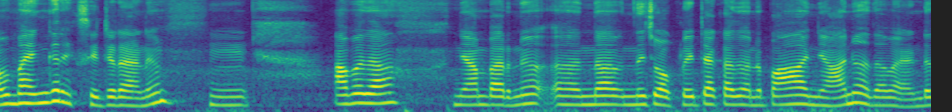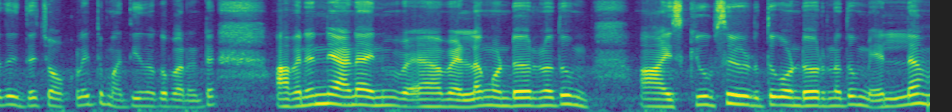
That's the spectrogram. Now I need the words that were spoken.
അവൻ ഭയങ്കര എക്സൈറ്റഡ് ആണ്. അപ്പോൾ അതാ ഞാൻ പറഞ്ഞു എന്നാൽ എന്നാ ഇന്ന് ചോക്ലേറ്റ് ആക്കാതെ പറഞ്ഞപ്പോൾ ആ ഞാനും അതാ വേണ്ടത് ഇത് ചോക്ലേറ്റ് മതി എന്നൊക്കെ പറഞ്ഞിട്ട് അവൻ തന്നെയാണ് അതിന് വെള്ളം കൊണ്ടുവരുന്നതും ഐസ് ക്യൂബ്സ് എടുത്ത് കൊണ്ടുവരുന്നതും എല്ലാം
